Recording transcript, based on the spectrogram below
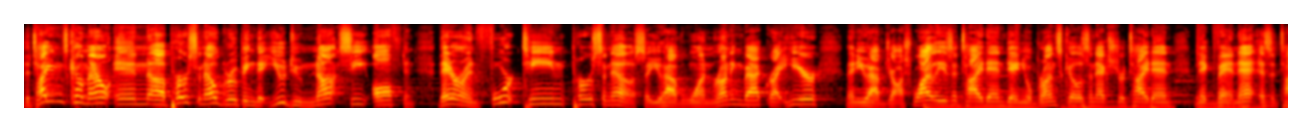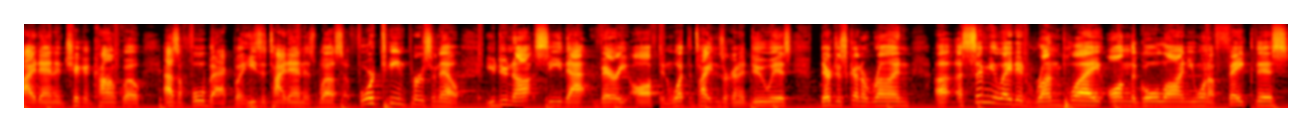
The Titans come out in a personnel grouping that you do not see often. They are in 14 personnel. So you have one running back right here. Then you have Josh Wiley as a tight end, Daniel Brunskill as an extra tight end, Nick Vannett as a tight end, and Chig Okonkwo as a fullback, but he's a tight end as well. So 14 personnel. You do not see that very often. What the Titans are going to do is they're just going to run uh, a simulated run play on the goal line. You want to fake this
